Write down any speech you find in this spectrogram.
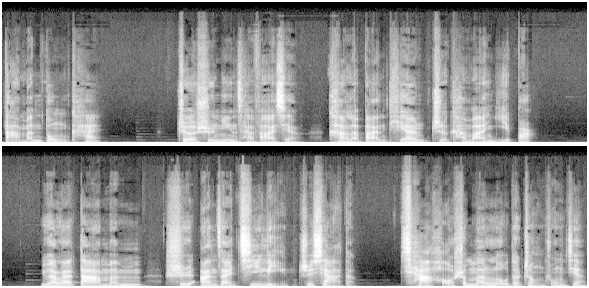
大门洞开，这时您才发现，看了半天只看完一半。原来大门是安在基岭之下的，恰好是门楼的正中间。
